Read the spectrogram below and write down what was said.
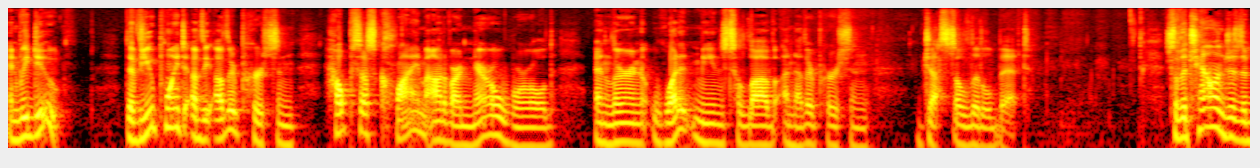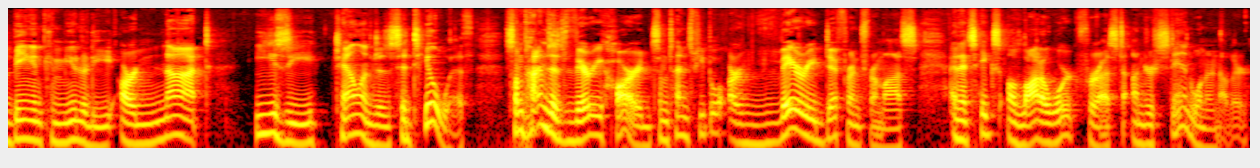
And we do. The viewpoint of the other person helps us climb out of our narrow world and learn what it means to love another person just a little bit. So the challenges of being in community are not easy challenges to deal with. Sometimes it's very hard. Sometimes people are very different from us, and it takes a lot of work for us to understand one another.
